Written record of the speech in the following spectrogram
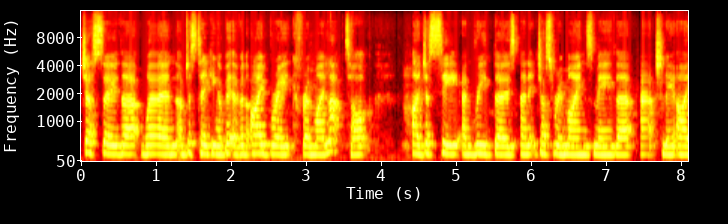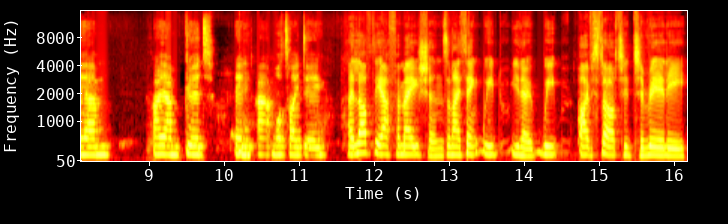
just so that when I'm just taking a bit of an eye break from my laptop, I just see and read those, and it just reminds me that actually I am I am good in mm. at what I do. I love the affirmations, and I think we, you know, we. I've started to really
